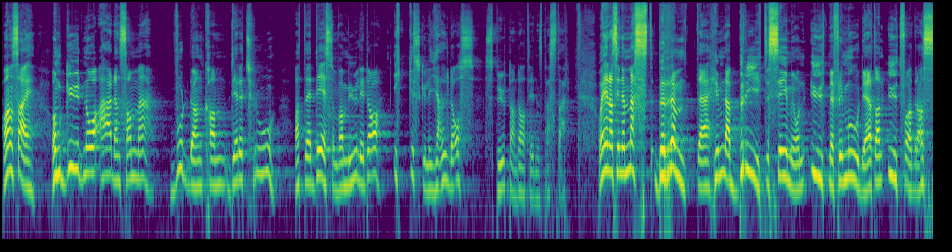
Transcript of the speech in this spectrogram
Og Han sier om Gud nå er den samme hvordan kan dere tro at det, det som var mulig da, ikke skulle gjelde oss? spurte han datidens prester. Og En av sine mest berømte hymner bryter Simeon ut med frimodighet. Han utfordres.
